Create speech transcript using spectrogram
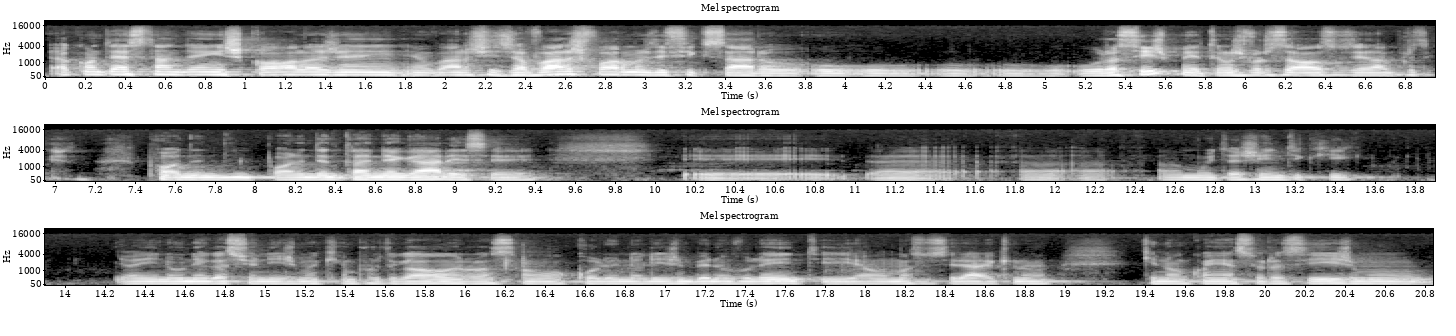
acontece tanto em escolas, em, em vários. Há várias formas de fixar o, o, o, o, racismo, é transversal à sociedade portuguesa. Podem, podem tentar negar isso. É, há, muita gente que ainda o negacionismo aqui em Portugal em relação ao colonialismo benevolente e a uma sociedade que não, que não conhece o racismo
